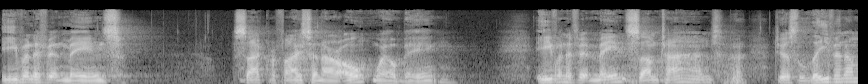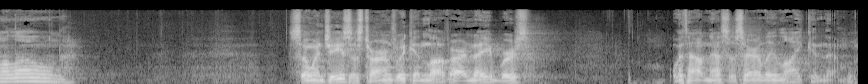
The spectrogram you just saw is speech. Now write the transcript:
even if it means sacrificing our own well being, even if it means sometimes just leaving them alone. So, in Jesus' terms, we can love our neighbors without necessarily liking them.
